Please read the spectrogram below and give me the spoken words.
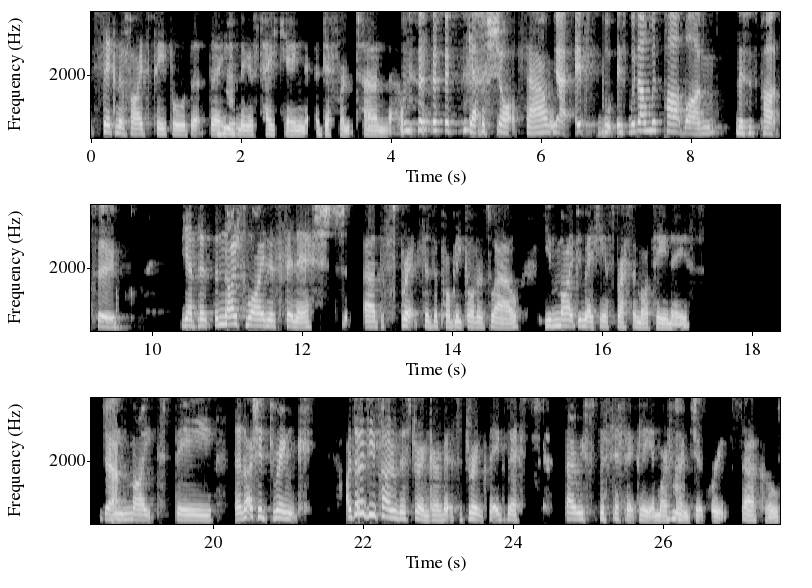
signify to people that the Mhm. evening is taking a different turn now. Get the shots out. yeah, it's, it's we're done with part one. This is part two. yeah, the, the nice wine is finished. Uh, the spritzers are probably gone as well. You might be making espresso martinis. Yeah. You might be. There's actually a drink. I don't know if you've heard of this drink or if it's a drink that exists very specifically in my Mhm. friendship group circle.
